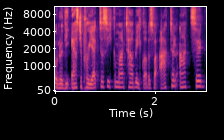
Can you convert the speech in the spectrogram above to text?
oder die erste Projekt, das ich gemacht habe, ich glaube, es war 88.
